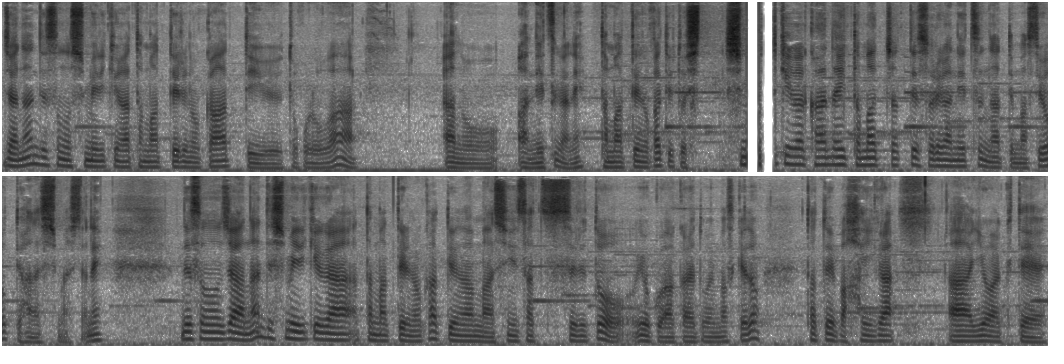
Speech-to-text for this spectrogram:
じゃあなんでその湿り気が溜まってるのかっていうところはあのあ熱がね溜まってるのかというと湿り気が体に溜まっちゃってそれが熱になってますよって話しましたね。でそのじゃあなんで湿り気が溜まっているのかっていうのはまあ診察するとよくわかると思いますけど例えば肺があ弱くて、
